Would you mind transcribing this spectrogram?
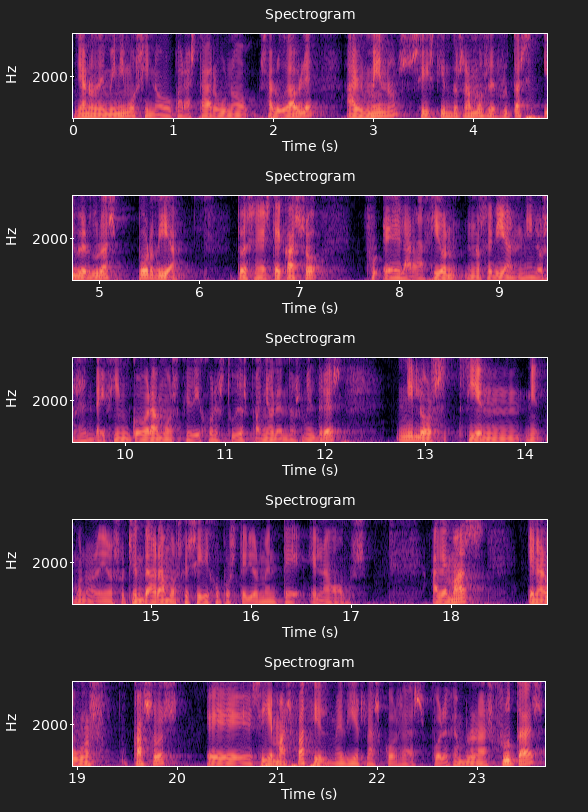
ya no de mínimo, sino para estar uno saludable, al menos 600 gramos de frutas y verduras por día. Entonces, en este caso, eh, la ración no serían ni los 65 gramos que dijo el estudio español en 2003, ni los 100, bueno, ni los 80 gramos que se dijo posteriormente en la OMS. Además, en algunos casos eh, sería más fácil medir las cosas. Por ejemplo, en las frutas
